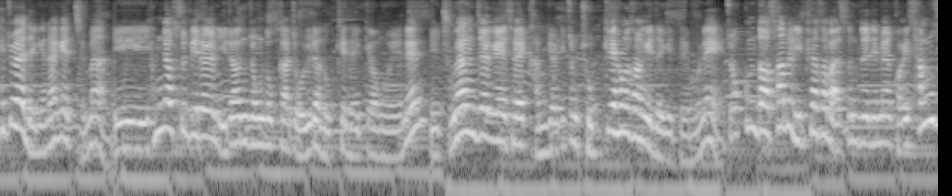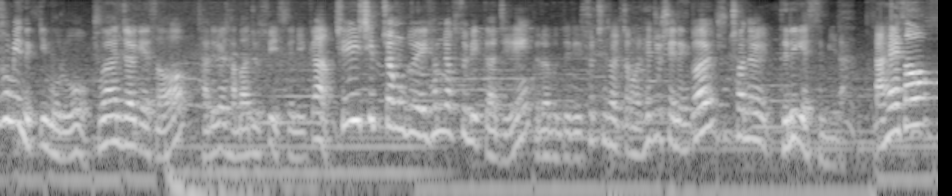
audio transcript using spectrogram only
해줘야 되긴 하겠지만 이 협력 수비를 이런 정도까지 올려놓게 될 경우에는 이 중앙 지역에서의 간격이 좀 좁게 형성이 되기 때문에 조금 더 살을 입혀서 말씀드리면 거의 삼수미 느낌으로 중앙 지역에서 자리를 잡아줄 수 있으니까 70 정도의 협력 수비까지 여러분들이 수치 설정을 해주시는 걸 추천을 드리겠습니다. 자 해서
